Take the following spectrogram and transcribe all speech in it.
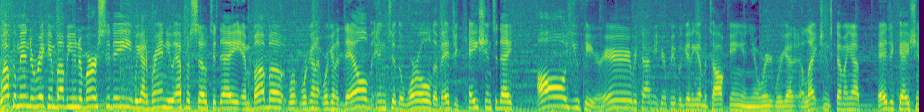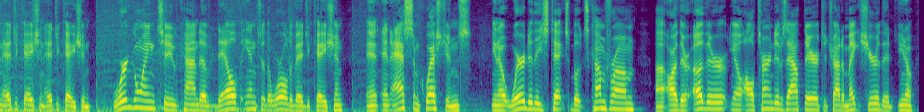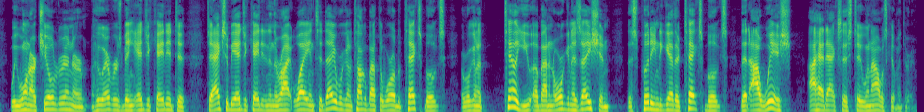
Welcome into Rick and Bubba University. We got a brand new episode today, and Bubba, we're, we're gonna we're gonna delve into the world of education today. All you hear every time you hear people getting up and talking, and you know we're, we got elections coming up. Education, education, education. We're going to kind of delve into the world of education and, and ask some questions. You know, where do these textbooks come from? Uh, are there other you know alternatives out there to try to make sure that you know we want our children or whoever's being educated to to actually be educated in the right way? And today we're going to talk about the world of textbooks, and we're going to tell you about an organization that's putting together textbooks that I wish I had access to when I was coming through.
